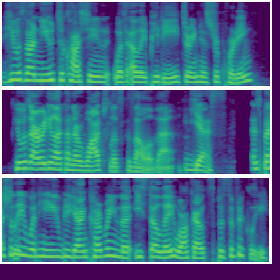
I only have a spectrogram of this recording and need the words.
He was not new to clashing with LAPD during his reporting. He was already like on their watch list because all of that. Yes, especially when he began covering the East LA walkout specifically.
